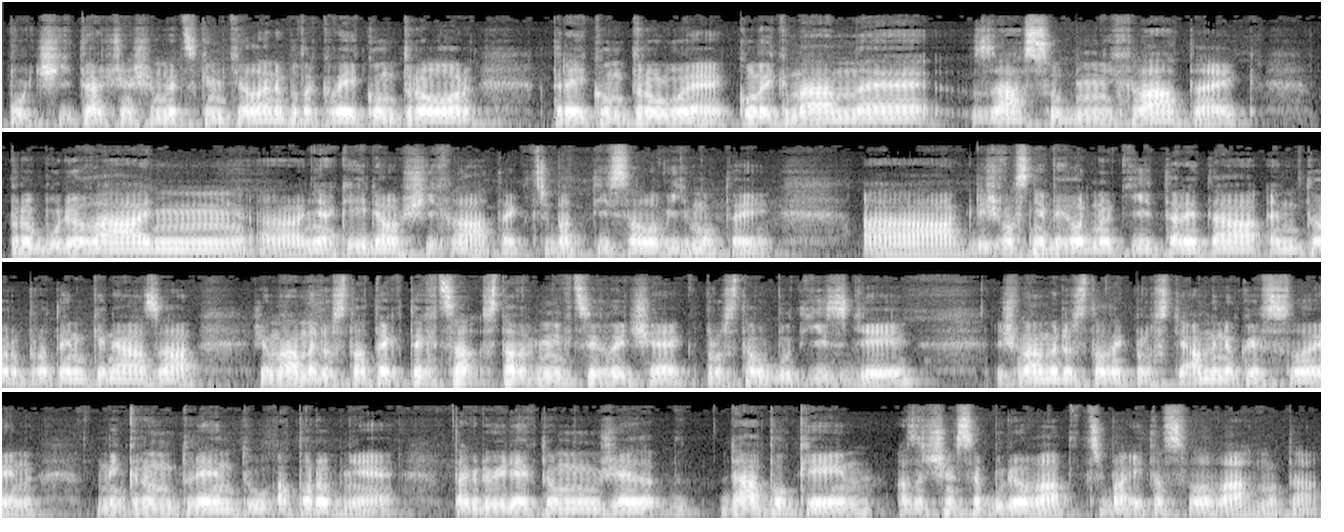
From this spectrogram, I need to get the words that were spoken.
počítač v našem lidském těle, nebo takový kontrolor, který kontroluje, kolik máme zásobních látek pro budování uh, nějakých dalších látek, třeba té salové hmoty. A když vlastně vyhodnotí tady ta mTOR proteinkináza, že máme dostatek těch stavebních cihliček pro stavbu té zdi, když máme dostatek prostě aminokyselin, mikronutrientů a podobně, tak dojde k tomu, že dá pokyn a začne se budovat třeba i ta svalová hmota.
